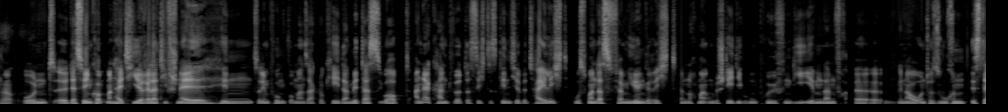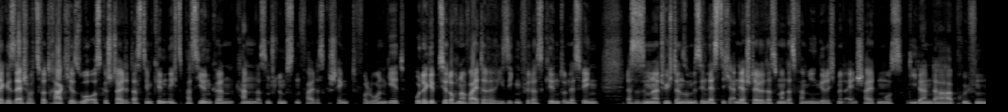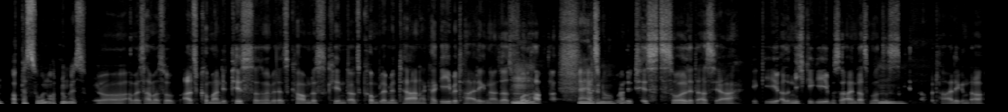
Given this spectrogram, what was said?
Ja. Und äh, deswegen kommt man halt hier relativ schnell hin zu dem Punkt, wo man sagt, okay, damit das überhaupt anerkannt wird, dass sich das Kind hier beteiligt, muss man das Familiengericht nochmal um Bestätigung prüfen, die eben dann äh, genau untersuchen, ist der Gesellschaftsvertrag hier so ausgestaltet, dass dem Kind nichts passieren können, kann, dass im schlimmsten Fall das Geschenk verloren geht, oder gibt es hier doch noch weitere Risiken für das Kind und deswegen, das ist immer natürlich dann so ein bisschen lästig an der Stelle, dass man das Familiengericht mit einschalten muss, die dann da prüfen, ob das so in Ordnung ist. Ja, aber sagen wir so, als Kommanditist, also man wird jetzt kaum das Kind als Komplementär an AKG beteiligen, also als mhm. Vollhafter, ja, ja, als genau. Kommanditist sollte das ja gegeben, also nicht gegeben sein, dass man mhm. das Kind auch beteiligen darf.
